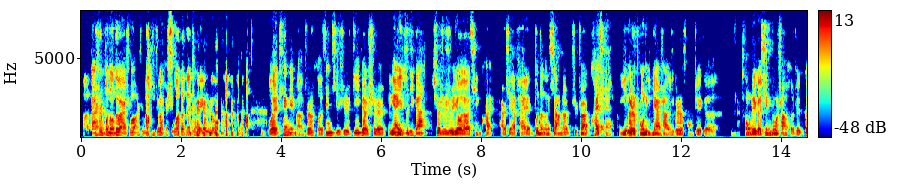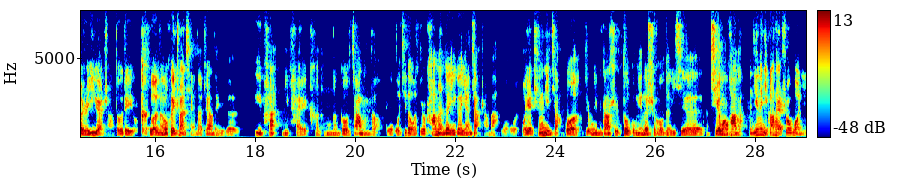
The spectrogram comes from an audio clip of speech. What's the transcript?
啊，但是不能对外说，是吧？对外说了那就没有用。我也听明白了，就是核心其实第一个是愿意自己干，确实是又要勤快，而且还不能想着只赚快钱。一个是从理念上，一个是从这个。从这个行动上和这个个人意愿上都得有可能会赚钱的这样的一个预判，你才可能能够加盟到。我我记得我就是康门的一个演讲上吧，我我我也听你讲过，就是你们当时做股民的时候的一些企业文化吧。因为你刚才也说过，你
